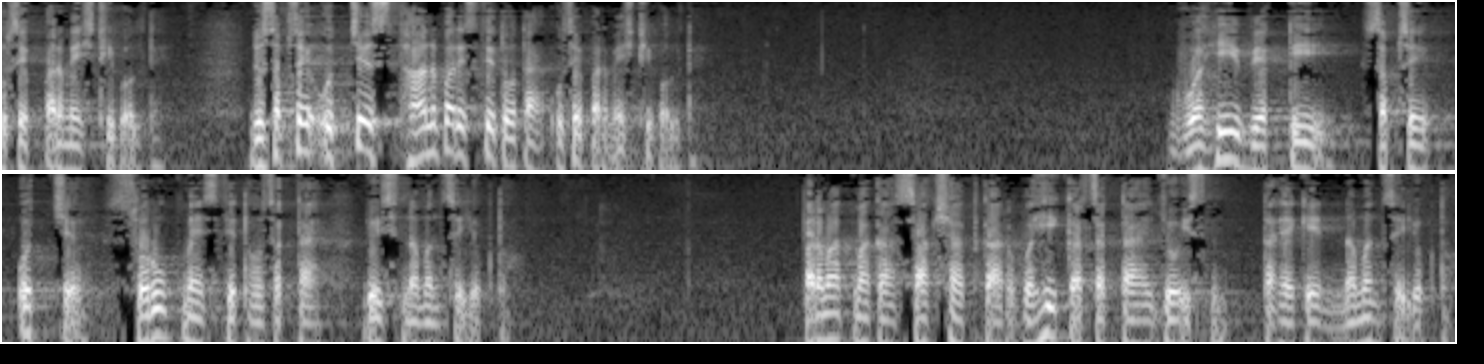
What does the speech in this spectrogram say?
उसे परमेष्ठी बोलते हैं। जो सबसे उच्च स्थान पर स्थित होता है, उसे परमेष्ठी बोलते हैं। वही व्यक्ति सबसे उच्च स्वरूप में स्थित हो सकता है, जो इस नमन से युक्त हो। परमात्मा का साक्षात्कार वही कर सकता है, जो इस तरह के नमन से युक्त हो।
